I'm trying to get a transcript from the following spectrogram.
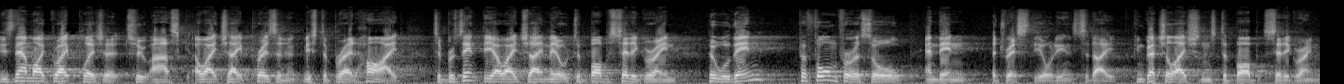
It is now my great pleasure to ask OHA President Mr Brad Hyde to present the OHA medal to Bob Sedergreen, who will then perform for us all and then address the audience today. Congratulations to Bob Sedergreen.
